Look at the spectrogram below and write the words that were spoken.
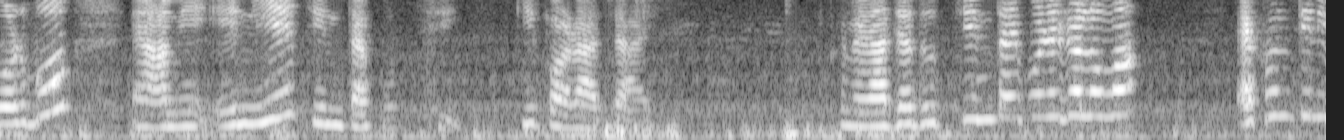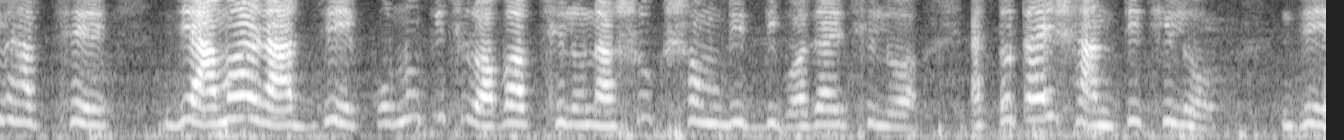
করব আমি এ নিয়ে চিন্তা করছি, কি করা যায়? রাজা দুশ্চিন্তায় পড়ে গেল মা। এখন তিনি ভাবছে যে আমার রাজ্যে কোনো কিছুর অভাব ছিল না, সুখ সমৃদ্ধি বজায় ছিল, এতটাই শান্তি ছিল যে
